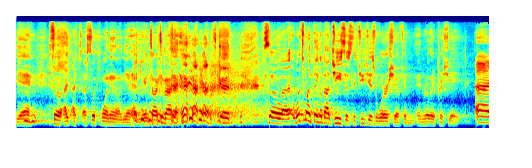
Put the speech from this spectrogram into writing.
Yeah. So I, I, I slipped one in on you, I hadn't we? And talked about it. That's good. So uh, what's one thing about Jesus that you just worship and, and really appreciate? Uh,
